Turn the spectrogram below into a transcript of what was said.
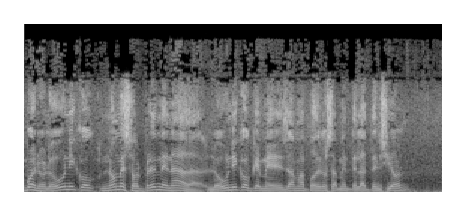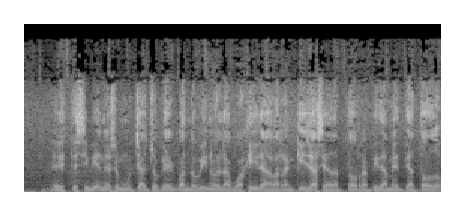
Bueno, lo único, no me sorprende nada. Lo único que me llama poderosamente la atención, este, si bien es un muchacho que cuando vino de la Guajira a Barranquilla se adaptó rápidamente a todo,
